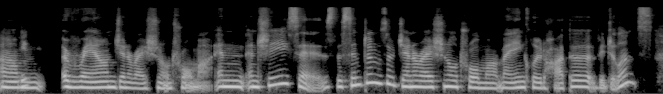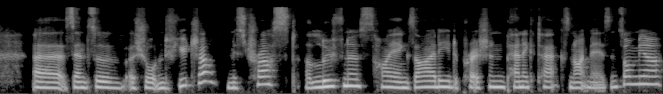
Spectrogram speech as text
um, around generational trauma. And, and she says the symptoms of generational trauma may include hypervigilance, a sense of a shortened future, mistrust, aloofness, high anxiety, depression, panic attacks, nightmares, insomnia,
